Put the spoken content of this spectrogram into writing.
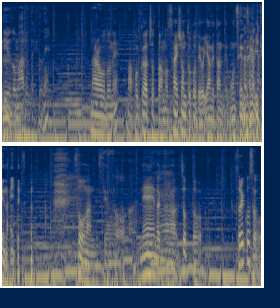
ていうのもあるんだけどね。なるほどね。まあ僕はちょっとあの、最初のとこでやめたんで、もう全然見てないんですけど。そうなんですよ。そうなんですねだからちょっと、それこそ、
